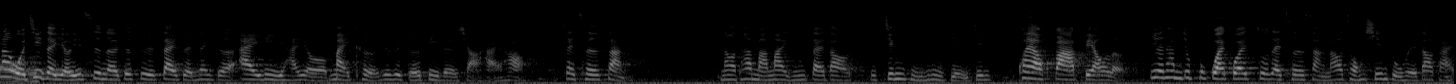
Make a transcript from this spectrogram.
那我记得有一次呢，就是带着那个艾丽还有麦克，就是隔壁的小孩哈，在车上，然后他妈妈已经带到这精疲力竭，已经快要发飙了，因为他们就不乖乖坐在车上，然后从新竹回到台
